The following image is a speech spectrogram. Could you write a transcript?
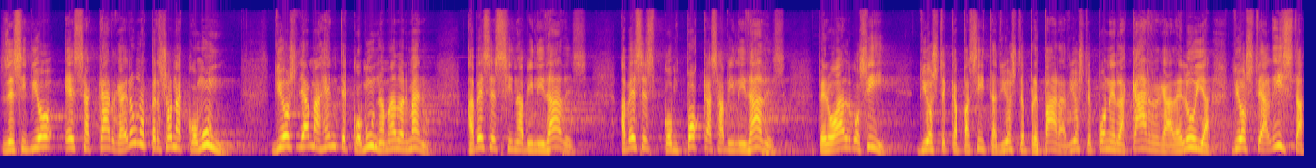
recibió esa carga. Era una persona común Dios llama a gente común, amado hermano, a veces sin habilidades, a veces con pocas habilidades, pero algo sí, Dios te capacita, Dios te prepara, Dios te pone la carga, aleluya, Dios te alista,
